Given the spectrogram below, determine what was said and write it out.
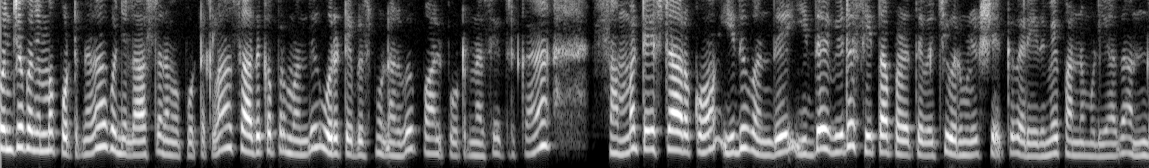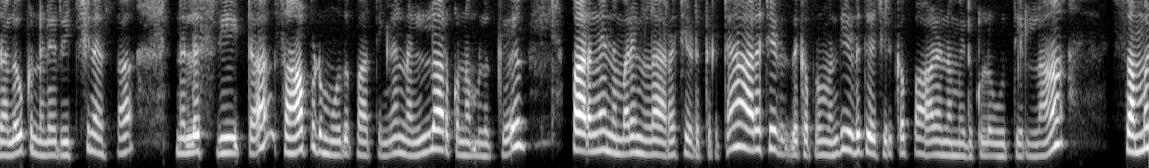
கொஞ்சம் கொஞ்சமாக போட்டுக்கோங்க. கொஞ்சம் லாஸ்ட்டாக நம்ம போட்டுக்கலாம். ஸோ அதுக்கப்புறம் வந்து ஒரு டேபிள் ஸ்பூன் அளவு பால் போட்டு நான் சேர்த்துருக்கேன். செம்ம டேஸ்ட்டாக இருக்கும். இது வந்து இதை விட சீத்தாப்பழத்தை வச்சு ஒரு மில்க் ஷேக்கு வேறு எதுவுமே பண்ண முடியாது. அந்த அளவுக்கு நல்ல ரிச்னஸ்ஸாக நல்ல ஸ்வீட்டாக சாப்பிடும் போது பார்த்திங்கன்னா நல்லாயிருக்கும் நம்மளுக்கு. பாருங்கள் இந்த மாதிரி நல்லா அரைச்சி எடுத்துக்கிட்டேன். அரைச்சி எடுத்ததுக்கப்புறம் வந்து எடுத்து வச்சுருக்க பாலை நம்ம இதுக்குள்ளே ஊற்றிடலாம் செம்ம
